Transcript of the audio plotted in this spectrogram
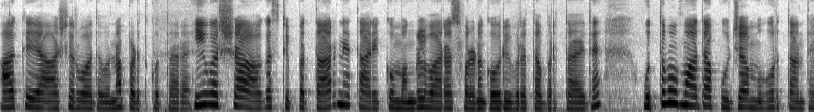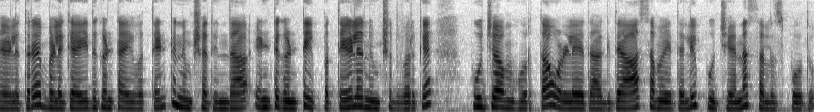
ಆಕೆಯ ಆಶೀರ್ವಾದವನ್ನ ಪಡೆದುಕೋತಾರೆ. ಈ ವರ್ಷ ಆಗಸ್ಟ್ ಇಪ್ಪತ್ತಾರನೇ ತಾರೀಕು ಮಂಗಳವಾರ ಸ್ವರ್ಣಗೌರಿ ವ್ರತ ಬರ್ತಾ ಇದೆ. ಉತ್ತಮವಾದ ಪೂಜಾ ಮುಹೂರ್ತ ಅಂತ ಹೇಳಿದ್ರೆ ಬೆಳಗ್ಗೆ ಐದು ಗಂಟೆ ಐವತ್ತೆಂಟು ನಿಮಿಷದಿಂದ ಎಂಟು ಗಂಟೆ ಇಪ್ಪತ್ತೇಳು ನಿಮಿಷದವರೆಗೆ ಪೂಜಾ ಮುಹೂರ್ತ ಒಳ್ಳೆಯದಾಗಿದೆ. ಆ ಸಮಯದಲ್ಲಿ ಪೂಜೆಯನ್ನು ಸಲ್ಲಿಸ್ಬೋದು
